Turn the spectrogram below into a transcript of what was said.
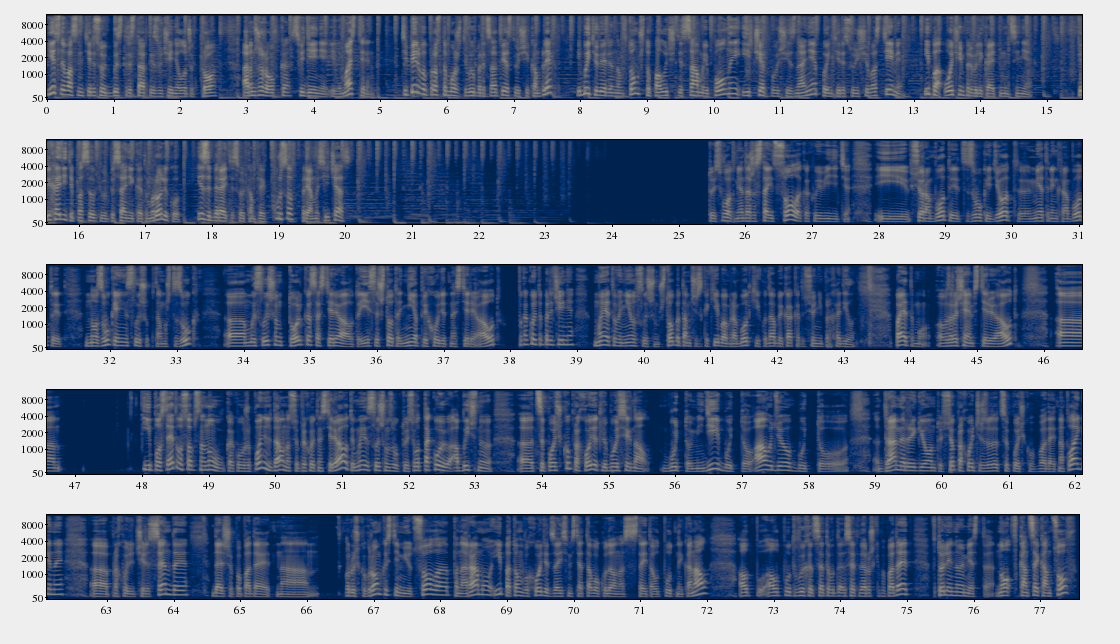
если вас интересует быстрый старт изучения Logic Pro, аранжировка, сведение или мастеринг, теперь вы просто можете выбрать соответствующий комплект и быть уверенным в том, что получите самые полные и исчерпывающие знания по интересующей вас теме и по очень привлекательной цене. Переходите по ссылке в описании к этому ролику и забирайте свой комплект курсов прямо сейчас. То есть вот, у меня даже стоит соло, как вы видите, и все работает, звук идет, метринг работает, но звук я не слышу, потому что звук э, мы слышим только со стереоаута. Если что-то не приходит на стереоаут по какой-то причине, мы этого не услышим, чтобы там через какие бы обработки и куда бы и как это все не проходило. Поэтому возвращаем стереоаут. Э, и после этого, собственно, ну, как вы уже поняли, да, у нас все приходит на стереоаут, и мы слышим звук. То есть вот такую обычную э, цепочку проходит любой сигнал. Будь то MIDI, будь то аудио, будь то драмер регион, то есть все проходит через вот эту цепочку. Попадает на плагины, э, проходит через сенды, дальше попадает на ручку громкости, мьют соло, панораму, и потом выходит, в зависимости от того, куда у нас стоит аутпутный канал, аутпут, выход с, этого, с этой дорожки попадает в то или иное место. Но в конце концов,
